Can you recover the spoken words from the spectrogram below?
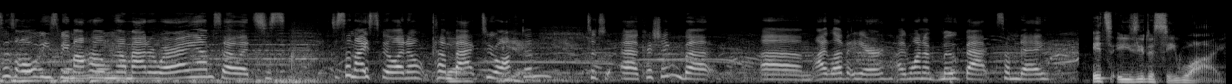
This will always be my home no matter where I am. So it's just just a nice feel. I don't come back too often to uh, Cushing, but um, I love it here. I want to move back someday. It's easy to see why.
